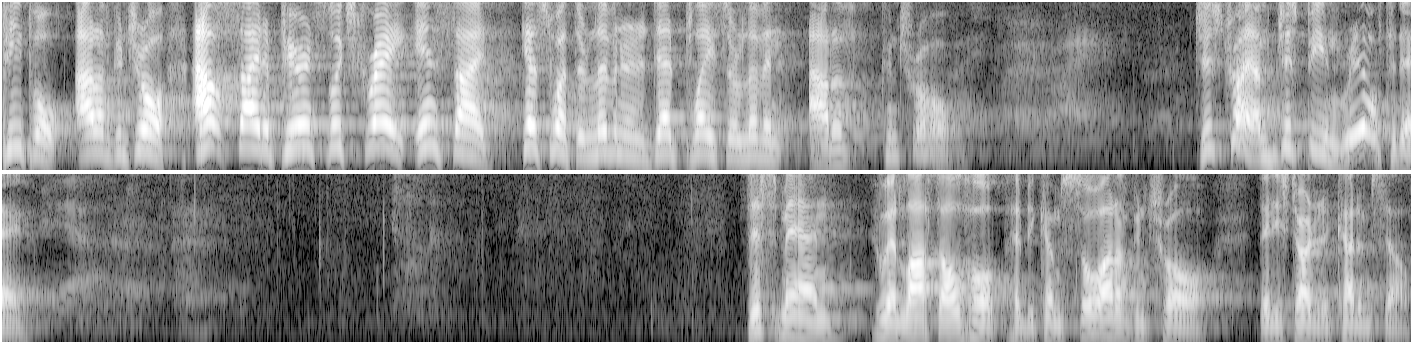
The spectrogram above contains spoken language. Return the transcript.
People out of control. Outside appearance looks great. Inside, guess what? They're living in a dead place. They're living out of control. Just try. I'm just being real today. This man who had lost all hope had become so out of control that he started to cut himself.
